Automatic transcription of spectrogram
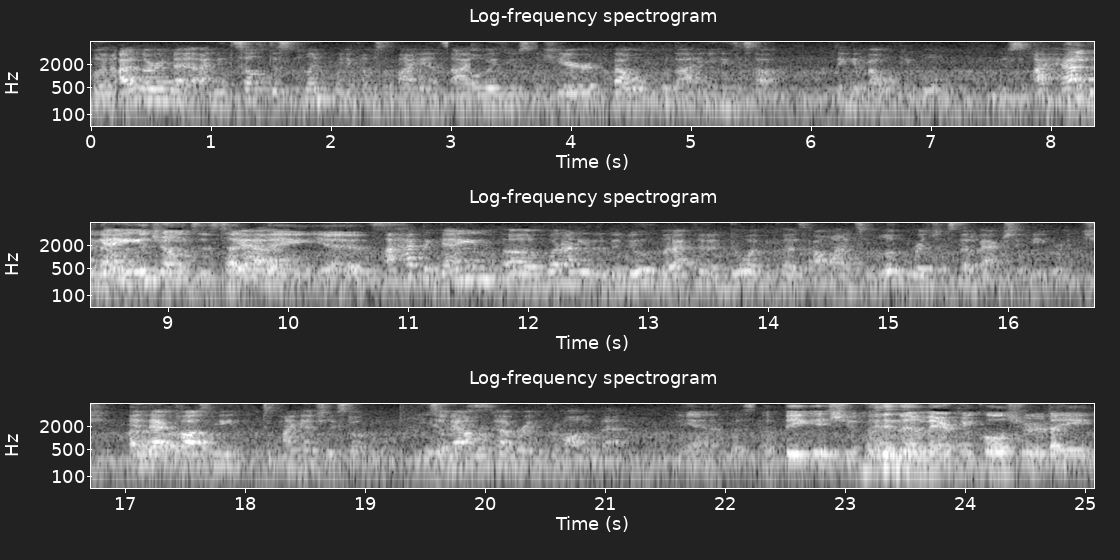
But I learned that I need self-discipline when it comes to finance. I always used to care about what people thought, and you need to stop thinking about what people. I had Keeping the game. the Joneses type Yeah. thing, yes. I had the game of what I needed to do, but I couldn't do it because I wanted to look rich instead of actually be rich, and that Uh, caused me to financially struggle. So now I'm recovering from all of that. Yeah, that's a big issue in the American culture. They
